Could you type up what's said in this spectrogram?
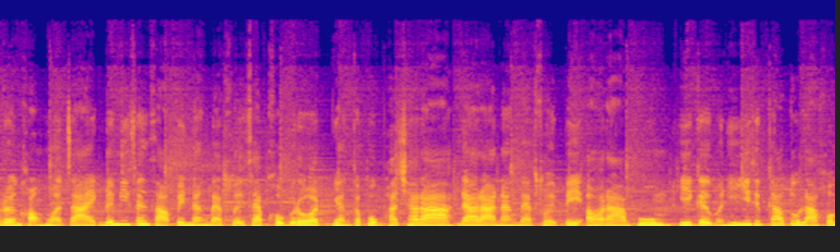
เรื่องของหัวใจได้มีแฟนสาวเป็นนางแบบสวยแซ่บครบรถ อย่างกระปุกพัชรา ดารานางแบบสวยเป๊ะออร่าพุ่ง ที่เกิดวันที่ 29 ตุลาคม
